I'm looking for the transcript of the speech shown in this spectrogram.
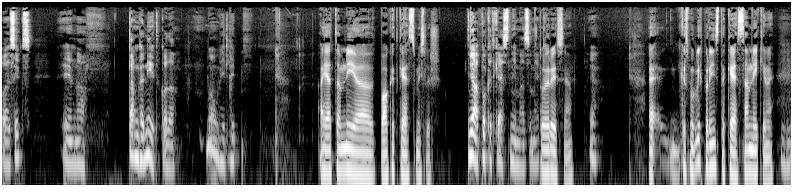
OS X, in uh, tam ga ni, tako da bomo videli. A ja, tam ni uh, Pocket Cast, misliš? Ja, Pocket Cast nima za Mac. To je res, ja. Ja. E, Ker smo glih pri Instacast, sam neki ne. Mhm.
